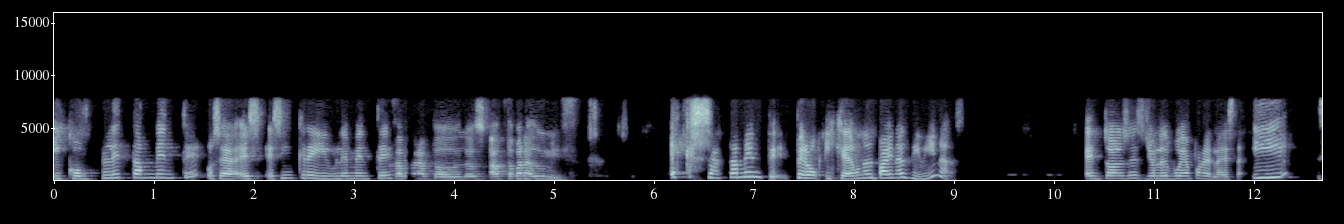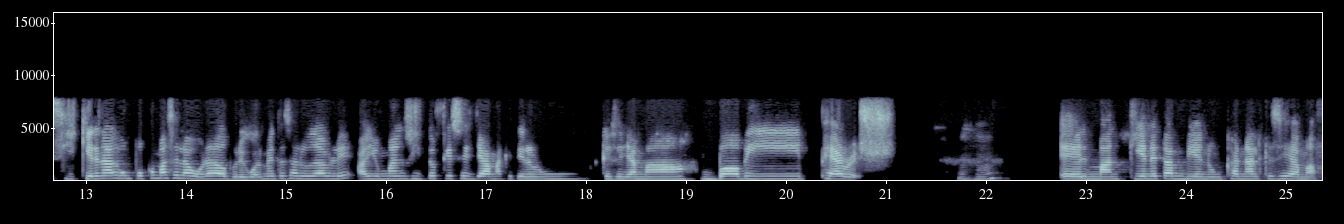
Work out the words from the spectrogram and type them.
y completamente, o sea, es, es increíblemente... Apta para todos los, apta para dummies. Exactamente, pero y quedan unas vainas divinas. Entonces yo les voy a poner la esta. Y si quieren algo un poco más elaborado, pero igualmente saludable, hay un mancito que se llama, que tiene un, que se llama Bobby Parrish. Él mantiene también un canal que se llama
